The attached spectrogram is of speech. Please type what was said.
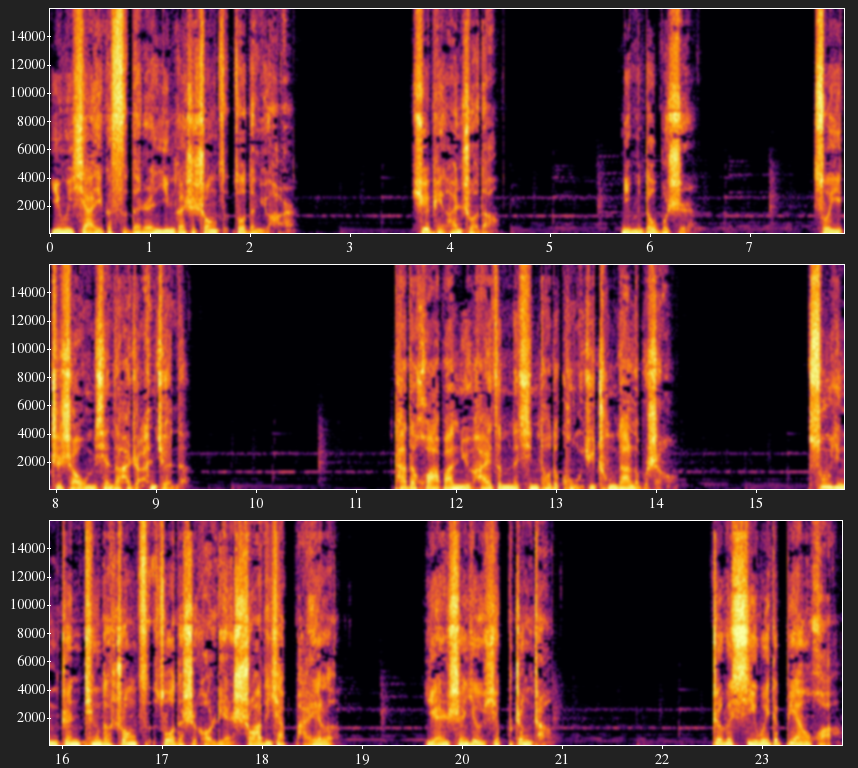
因为下一个死的人应该是双子座的女孩。”薛品涵说道：“你们都不是，所以至少我们现在还是安全的。”他的话把女孩子们的心头的恐惧冲淡了不少。苏应真听到双子座的时候，脸唰的一下白了，眼神又有些不正常。这个细微的变化。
